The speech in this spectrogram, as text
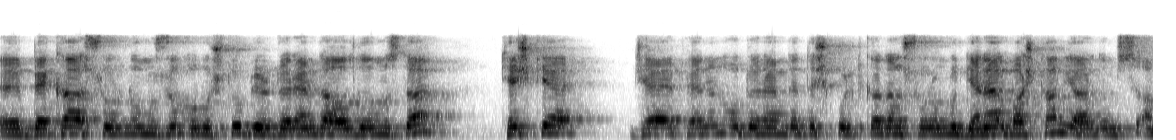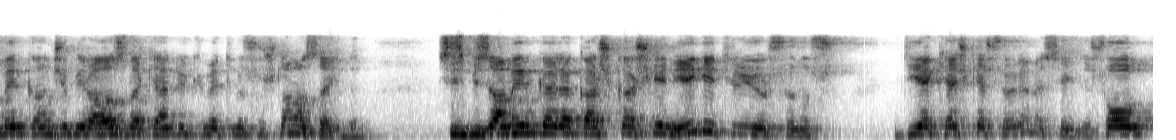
e, beka sorunumuzun oluştuğu bir dönemde aldığımızda keşke CHP'nin o dönemde dış politikadan sorumlu genel başkan yardımcısı Amerikancı bir ağızla kendi hükümetini suçlamasaydı. Siz bizi Amerika ile karşı karşıya niye getiriyorsunuz diye keşke söylemeseydi. Sol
